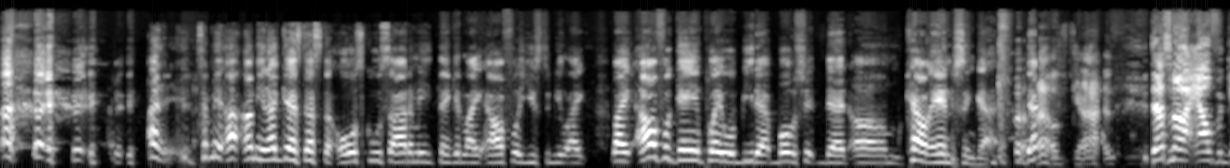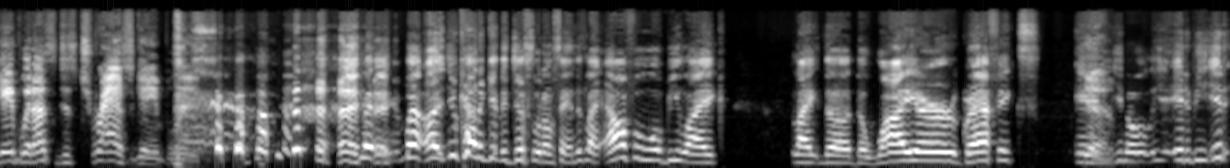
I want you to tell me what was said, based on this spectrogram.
I, to me, I, I mean, I guess that's the old school side of me thinking like alpha used to be like like alpha gameplay would be that bullshit that um Cal Anderson got. That- oh god, that's not alpha gameplay. That's just trash gameplay. but but, uh, you kind of get the gist of what I'm saying. It's like alpha will be like like the the wire graphics. And Yeah. you know, it'd be it.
